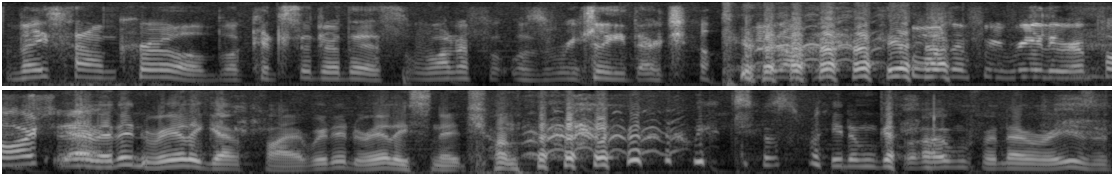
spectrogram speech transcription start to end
It may sound cruel, but consider this: what if it was really their job? You know, What if we really reported Yeah, it? they didn't really get fired. We didn't really snitch on them. we just made them go home for no reason.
